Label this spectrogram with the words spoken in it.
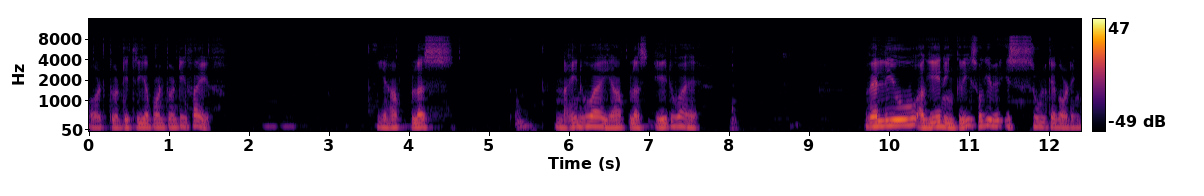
और twenty three upon twenty five. यहाँ प्लस नाइन हुआ है, यहाँ प्लस एट हुआ है। वैल्यू अगेन इंक्रीज होगी इस रूल के अकॉर्डिंग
